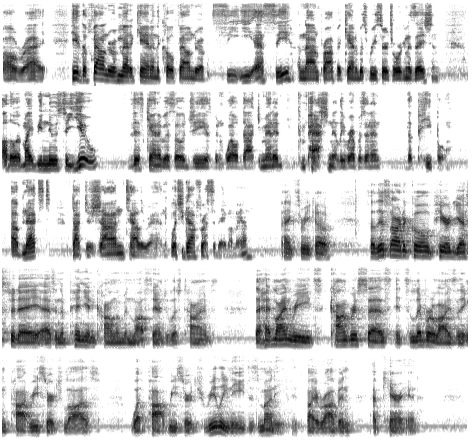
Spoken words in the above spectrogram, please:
All right. He's the founder of MediCann and the co founder of CESC, a nonprofit cannabis research organization. Although it might be news to you, this cannabis OG has been well documented, compassionately representing the people. Up next, Dr. Jean Talleyrand. What you got for us today, my man? Thanks, Rico. So, this article appeared yesterday as an opinion column in Los Angeles Times. The headline reads Congress says it's liberalizing pot research laws. What pot research really needs is money. It's by Robin Abcarian.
